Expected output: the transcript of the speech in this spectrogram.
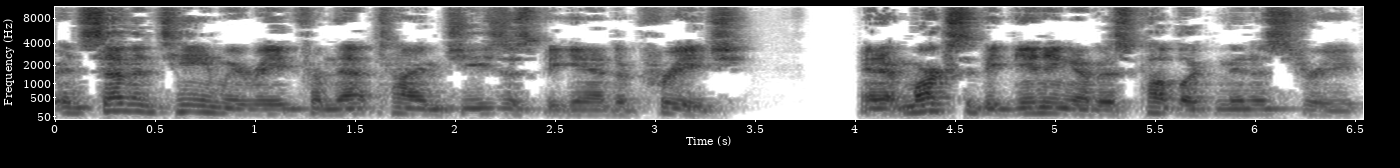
in 17, we read, From that time Jesus began to preach, and it marks the beginning of his public ministry.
